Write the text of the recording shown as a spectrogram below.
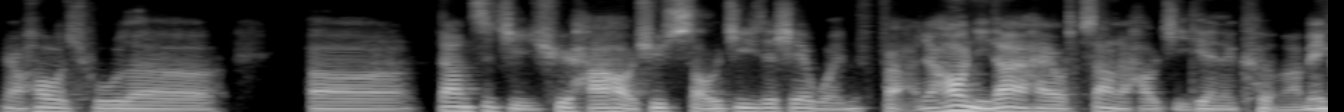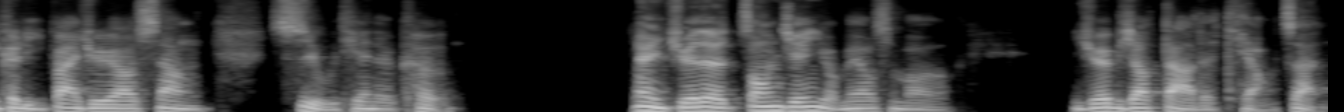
然后除了呃让自己去好好去熟记这些文法，然后你当然还有上了好几天的课嘛，每个礼拜就要上四五天的课。那你觉得中间有没有什么你觉得比较大的挑战？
